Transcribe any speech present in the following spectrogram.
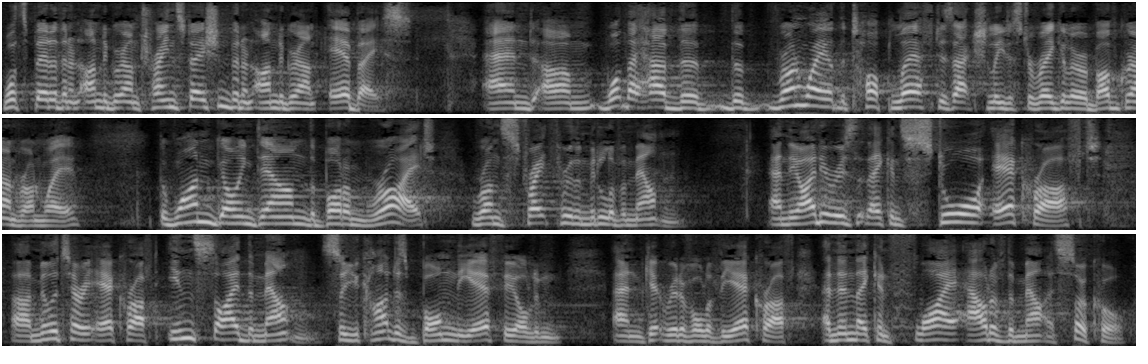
What's better than an underground train station but an underground airbase? And um, what they have, the, the runway at the top left is actually just a regular above ground runway. The one going down the bottom right runs straight through the middle of a mountain. And the idea is that they can store aircraft, uh, military aircraft, inside the mountain. So you can't just bomb the airfield and, and get rid of all of the aircraft. And then they can fly out of the mountain. It's so cool.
